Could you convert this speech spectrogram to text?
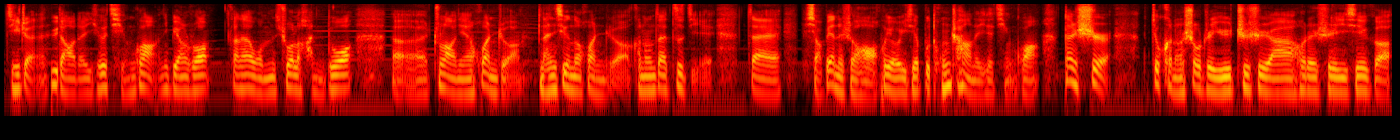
急诊遇到的一些情况。你比方说，刚才我们说了很多，呃，中老年患者，男性的患者，可能在自己在小便的时候会有一些不通畅的一些情况，但是就可能受制于知识啊，或者是一些个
